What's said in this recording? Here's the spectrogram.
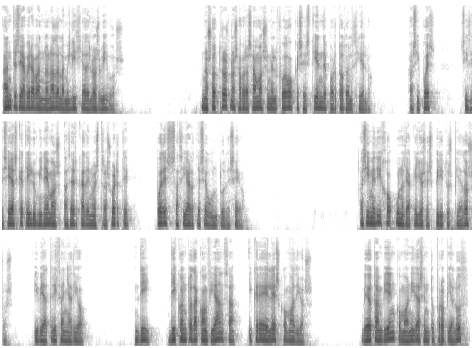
antes de haber abandonado la milicia de los vivos. Nosotros nos abrasamos en el fuego que se extiende por todo el cielo. Así pues si deseas que te iluminemos acerca de nuestra suerte puedes saciarte según tu deseo. Así me dijo uno de aquellos espíritus piadosos y beatriz añadió di di con toda confianza y créeles como a dios veo también cómo anidas en tu propia luz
